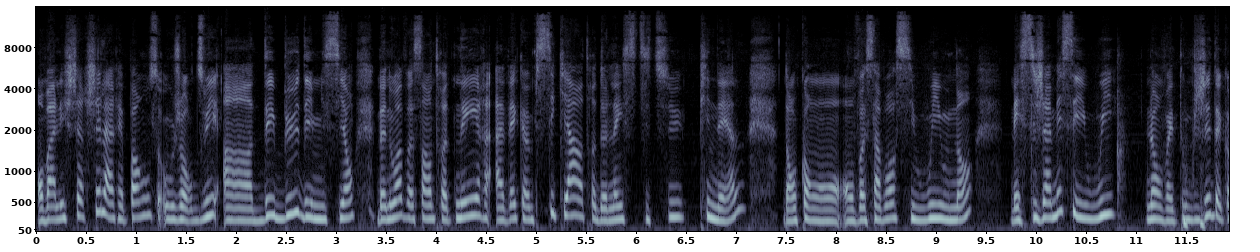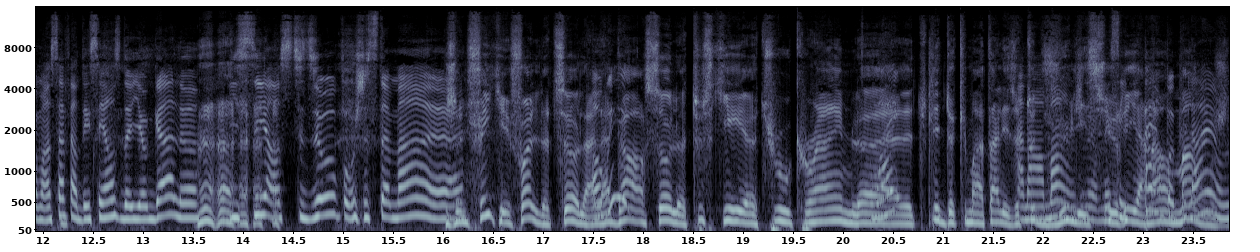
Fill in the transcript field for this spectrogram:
on va aller chercher la réponse aujourd'hui en début d'émission. Benoît va s'entretenir avec un psychiatre de l'Institut Pinel. Donc, on, on va savoir si oui ou non. Mais si jamais c'est oui, là, on va être obligé de commencer à faire des séances de yoga là, ici en studio pour justement... euh, J'ai une fille qui est folle de ça, là. Ah elle oui? adore ça, là. tout ce qui est euh, true crime, là, Ouais. tous les documentaires, les a toutes vues, les séries, elle en mange.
